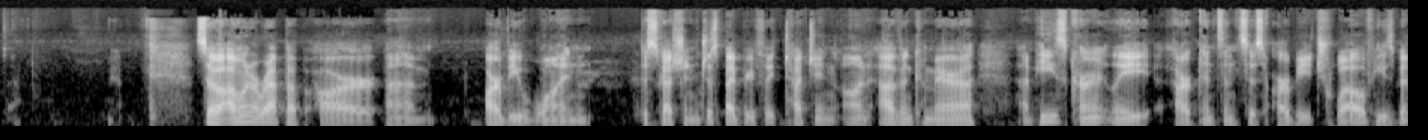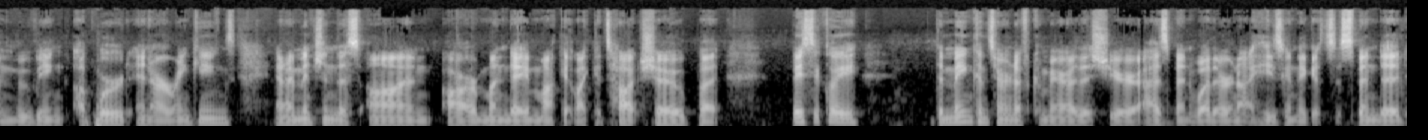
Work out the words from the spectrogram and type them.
So, yeah. so I want to wrap up our um, RB1 discussion just by briefly touching on Alvin Kamara. Um, he's currently our consensus RB12. He's been moving upward in our rankings. And I mentioned this on our Monday Mock It Like It's Hot show. But basically, the main concern of Kamara this year has been whether or not he's going to get suspended.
